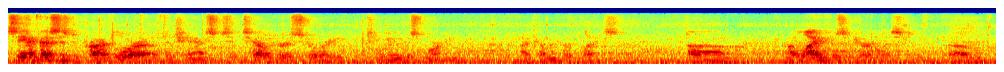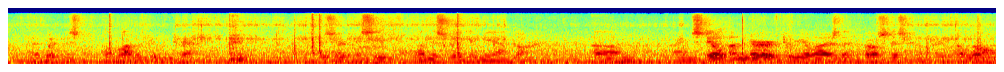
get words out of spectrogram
CFS has deprived Laura of the chance to tell her story to you this morning. I come in her place. Uh, my life as a journalist, um, I've witnessed a lot of human tragedy. We certainly see one this week in Myanmar. Um, I'm still unnerved to realize that across this country alone,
